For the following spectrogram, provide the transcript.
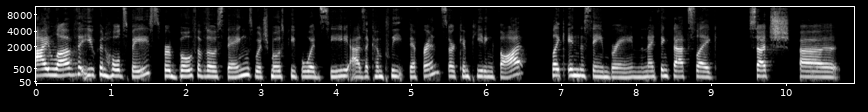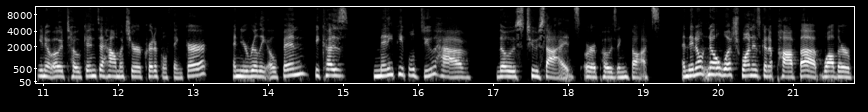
I love that you can hold space for both of those things, which most people would see as a complete difference or competing thought like in the same brain. And I think that's like such a, you know, a token to how much you're a critical thinker and you're really open because many people do have those two sides or opposing thoughts and they don't know which one is going to pop up while they're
